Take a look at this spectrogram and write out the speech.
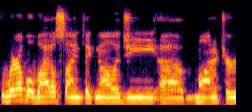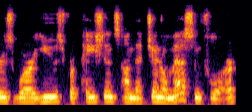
wearable vital sign technology uh, monitors were used for patients on the general medicine floor.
